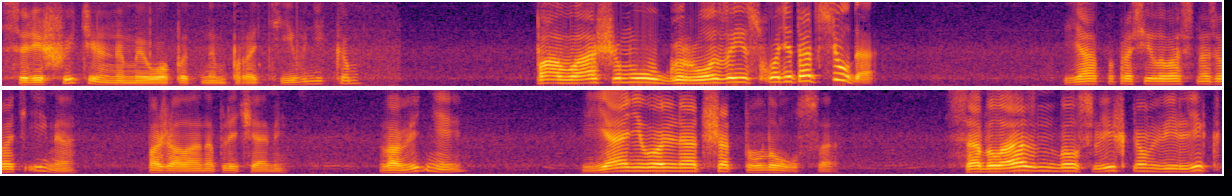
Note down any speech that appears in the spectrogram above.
с решительным и опытным противником. По-вашему, угроза исходит отсюда? Я попросила вас назвать имя, пожала она плечами. Вам виднее. Я невольно отшатнулся. Соблазн был слишком велик,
